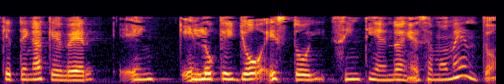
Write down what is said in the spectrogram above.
que tenga que ver en, lo que yo estoy sintiendo en ese momento.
